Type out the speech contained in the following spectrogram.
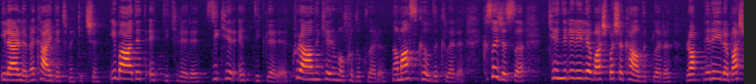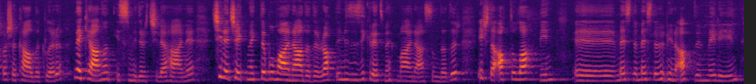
ilerleme kaydetmek için ibadet ettikleri, zikir ettikleri, Kur'an-ı Kerim okudukları, namaz kıldıkları, kısacası kendileriyle baş başa kaldıkları, Rableriyle baş başa kaldıkları mekanın ismidir Çilehane. Çile çekmek de bu manadadır. Rabbimizi zikretmek manasındadır. İşte Abdullah bin e, Mesle, Mesleme bin Abdülmelik'in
